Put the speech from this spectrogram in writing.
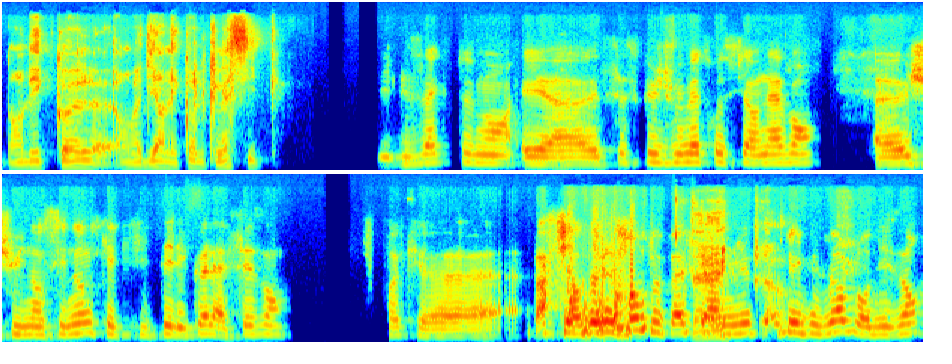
dans l'école, on va dire l'école classique. Exactement. Et euh, c'est ce que je veux mettre aussi en avant. Euh, je suis une enseignante qui a quitté l'école à 16 ans crois qu'à partir de là, on ne peut pas faire mieux comme exemple en disant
